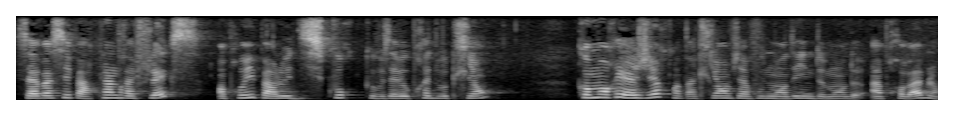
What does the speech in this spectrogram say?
Ça va passer par plein de réflexes. En premier, par le discours que vous avez auprès de vos clients. Comment réagir quand un client vient vous demander une demande improbable?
